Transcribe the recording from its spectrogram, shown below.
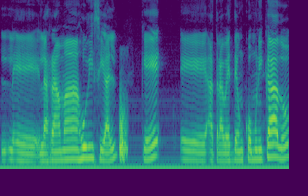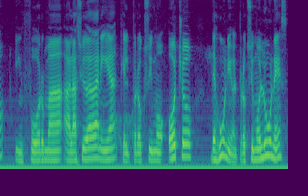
la rama judicial que eh, a través de un comunicado informa a la ciudadanía que el próximo 8 de junio, el próximo lunes,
